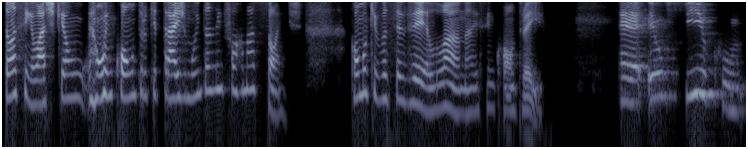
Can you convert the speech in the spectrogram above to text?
Então, assim, eu acho que é um, é um encontro que traz muitas informações. Como que você vê, Luana, esse encontro aí? É, eu fico,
